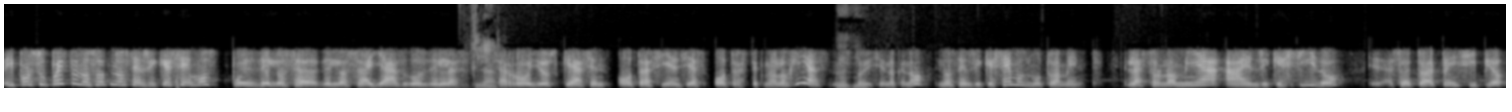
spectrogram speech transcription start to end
Y por supuesto nosotros nos enriquecemos pues de los ah, de los hallazgos de los desarrollos que hacen otras ciencias otras tecnologías. No estoy diciendo que no. Nos enriquecemos mutuamente. La astronomía ha enriquecido eh, sobre todo al principio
